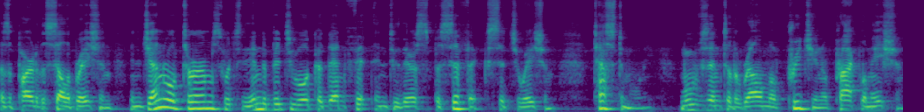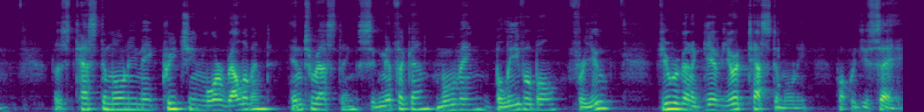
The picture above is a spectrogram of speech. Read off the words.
as a part of the celebration in general terms which the individual could then fit into their specific situation. Testimony moves into the realm of preaching or proclamation. Does testimony make preaching more relevant, interesting, significant, moving, believable for you? If you were going to give your testimony, what would you say?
